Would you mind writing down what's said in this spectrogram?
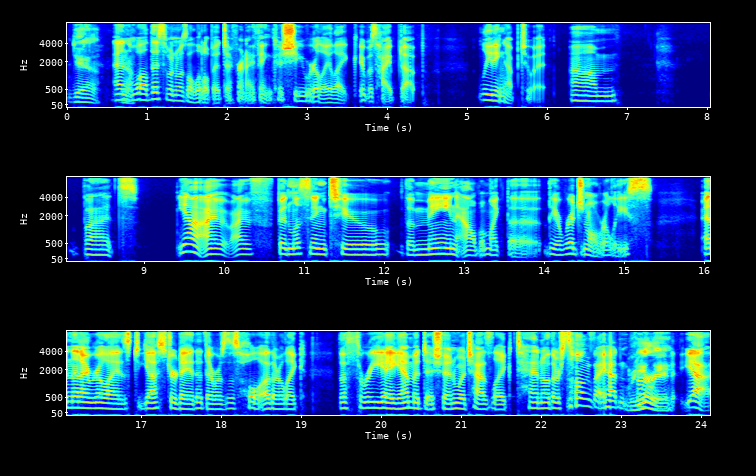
Yeah. And yeah. well, this one was a little bit different, I think, because she really like it was hyped up leading up to it. Um, but yeah, I I've been listening to the main album, like the the original release, and then I realized yesterday that there was this whole other like the 3 a.m. edition, which has like 10 other songs I hadn't Really? heard. Yeah.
